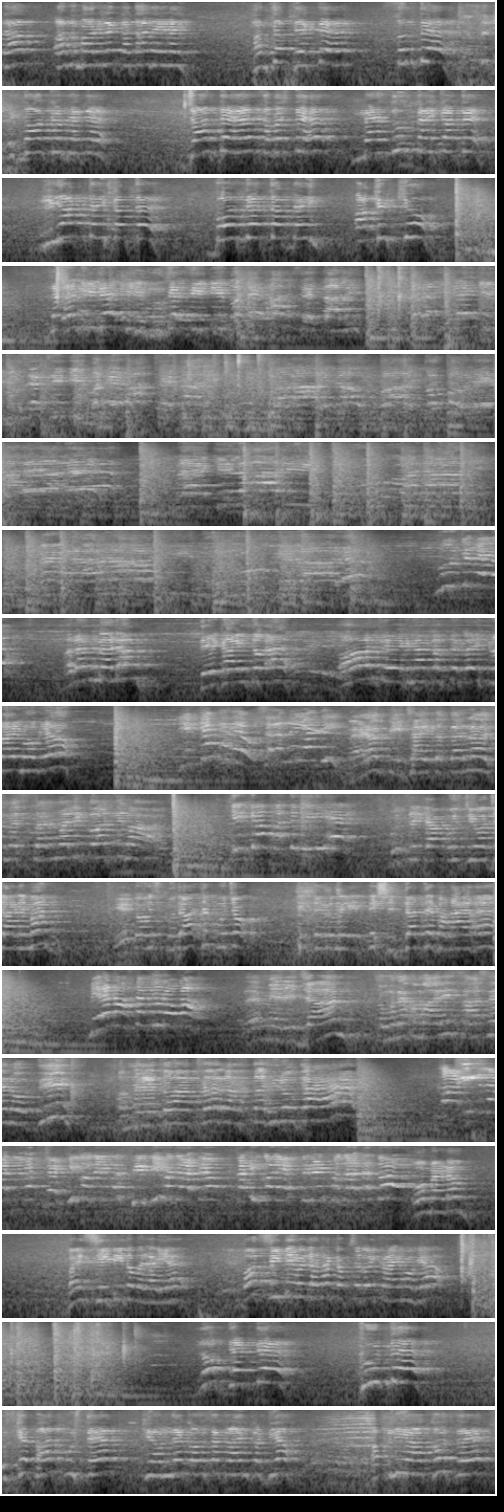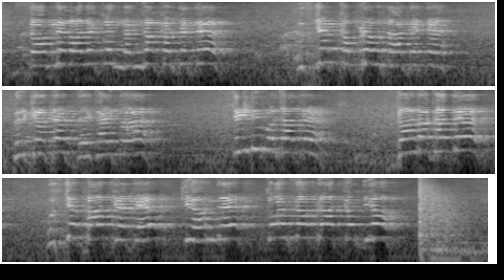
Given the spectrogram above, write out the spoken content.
अब हमारे लिए कथा नहीं रही। हम सब देखते हैं, सुनते हैं इग्नोर कर देते हैं। जानते हैं, समझते हैं, महसूस नहीं करते रिएक्ट नहीं करते, बोलते तक नहीं, आखिर क्यों? देखा ही तो है। और देखना कब से कोई क्राइम हो गया। ये क्या कर रहे हो? शर्म नहीं आती? मैडम पीछा ही तो कर रहा हूँ। इसमें शर्म वाली कौन सी बात? ये क्या बदतमीजी है? मुझसे क्या पूछती हो जाने मन? ये तो इस खुदा से पूछो किसने तुम्हें इतनी शिद्दत से बनाया है? मेरा नाश्ता क्यों रोका? अरे मेरी जान तुमने हमारी साँसें रोक दी। हमने तो आपका रास्ता ही रोका है। ओ मैडम, भाई सीटी तो बजाई है। और सीटी बजाना, कब से कोई क्राइम हो गया। लोग देखते हैं हैं, उसके बाद पूछते हैं कि हमने कौन सा क्राइम कर दिया। अपनी आँखों से सामने वाले को नंगा कर देते हैं, उसके कपड़े उतार देते हैं। फिर कहते हैं, देखा ही तो है सीटी बजाते हैं, गाना गाते हैं, उसके बाद कहते हैं कि हमने कौन सा अपराध कर दिया।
